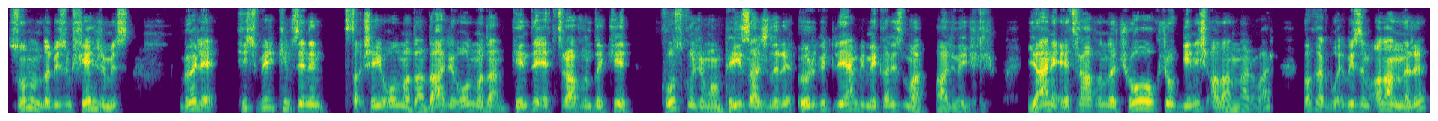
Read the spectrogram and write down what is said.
Sonunda bizim şehrimiz böyle hiçbir kimsenin şeyi olmadan, dahili olmadan kendi etrafındaki koskocaman peyzajları örgütleyen bir mekanizma haline geliyor. Yani etrafında çok çok geniş alanlar var. Fakat bu bizim alanları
